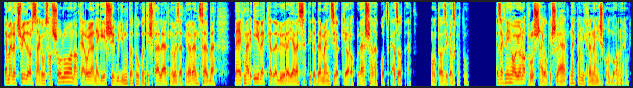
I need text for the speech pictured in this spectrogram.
Emellett Svédországhoz hasonlóan akár olyan egészségügyi mutatókat is fel lehetne vezetni a rendszerbe, melyek már évekkel előre jelezhetik a demencia kialakulásának kockázatát, mondta az igazgató. Ezek néha olyan apróságok is lehetnek, amikre nem is gondolnánk.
